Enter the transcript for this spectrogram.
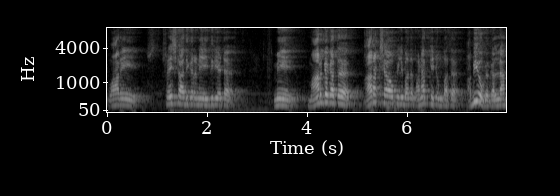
වාරේ ශ්‍රේෂ්ඨාධිකරණයේ ඉදිරියට මේ මාර්ගගත ආරක්ෂාව පිළිබඳ පනත් කෙටුම්පත අභියෝග කළා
